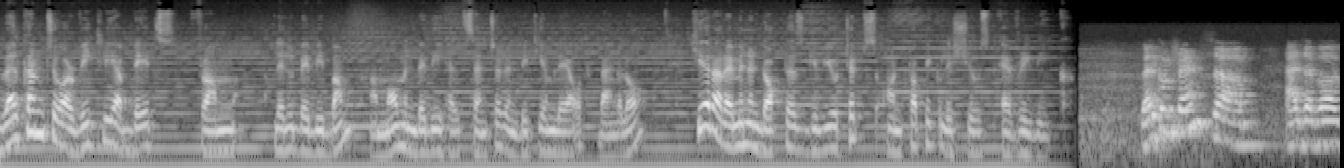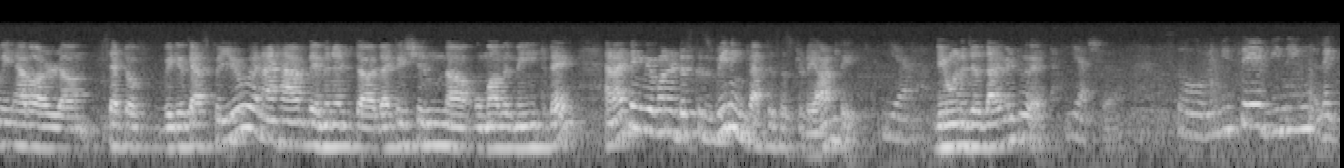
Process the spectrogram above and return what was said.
Welcome to our weekly updates from Little Baby Bump, a mom and baby health center in BTM layout, Bangalore. Here, our eminent doctors give you tips on topical issues every week. Welcome, friends. Um, as ever, we have our um, set of video casts for you, and I have the eminent uh, dietitian uh, Uma with me today. And I think we're going to discuss weaning practices today, aren't we? Yeah, Do you want to just dive into it? yeah, sure. So when we say weaning, like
